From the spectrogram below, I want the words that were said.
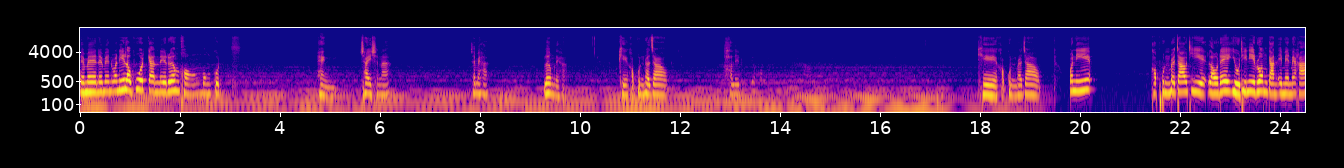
เอเมนเอเมน วันนี้เราพูดกันในเรื่องของมงกุฎแห่งชัยชนะ ใช่ไหมคะ เริ่มเลยค่ะ โอเค ขอบคุณพระเจ้าฮาเลลูยาโอเค ขอบคุณพระเจ้า วันนี้ขอบคุณพระเจ้าที่เราได้อยู่ที่นี่ร่วมกันเอเมนไหมคะ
